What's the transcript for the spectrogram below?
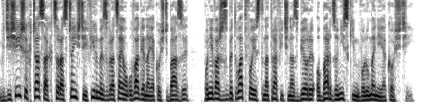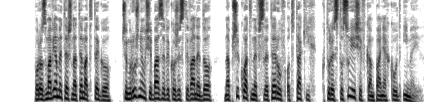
W dzisiejszych czasach coraz częściej firmy zwracają uwagę na jakość bazy, ponieważ zbyt łatwo jest natrafić na zbiory o bardzo niskim wolumenie jakości. Porozmawiamy też na temat tego, czym różnią się bazy wykorzystywane do, na przykład newsletterów od takich, które stosuje się w kampaniach cold email.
